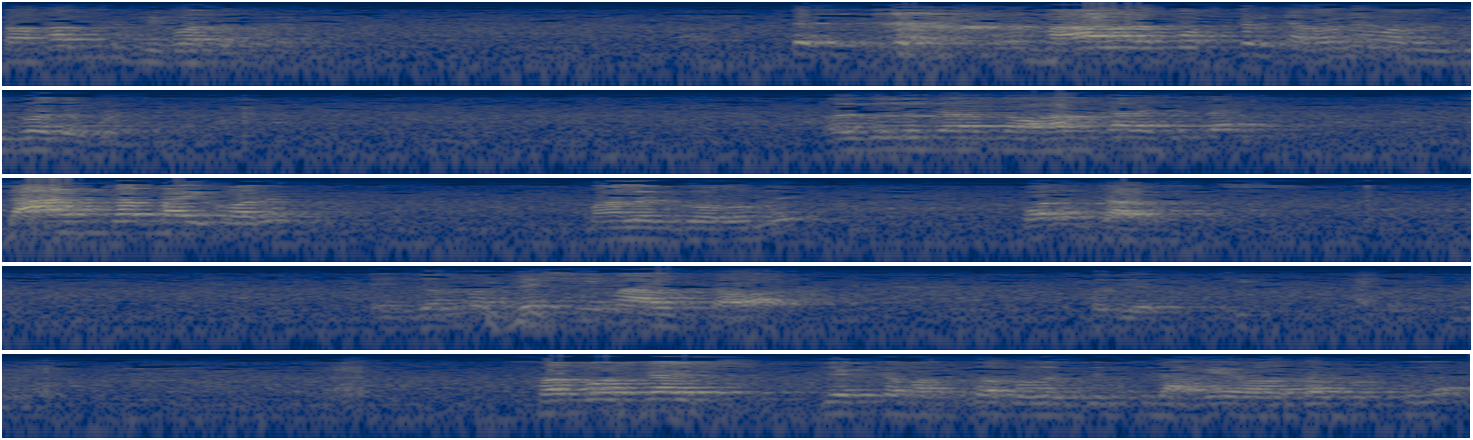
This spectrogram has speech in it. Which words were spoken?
তখন সে বিপদে পড়ে। মাল আর কষ্টের কারণে মানুষ বিপদে পড়ছে। ওইগুলো কারণে অহংকার যায় যার যা তাই করে, মালের গরমে পরে যার এই জন্য বেশি মাল চাওয়া ঠিক সর্বশেষ যে একটা মাত্রা বলে দিচ্ছি আগে আলাদা করছিলাম।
